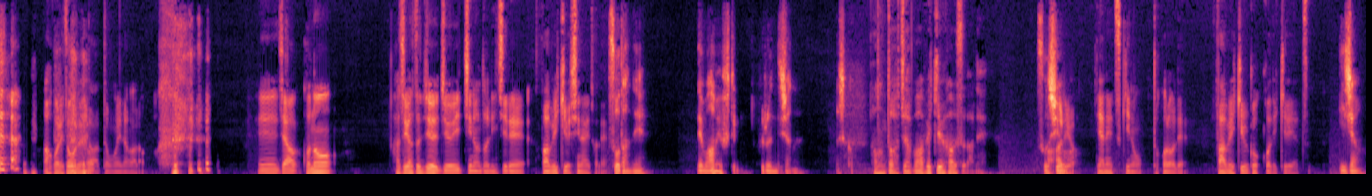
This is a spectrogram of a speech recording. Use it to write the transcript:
あ、これ通るんだって思いながら。えー、じゃあ、この8月10、11の土日でバーベキューしないとね。そうだね。でも雨降ってる、降るんでじゃない？確か。あ、本当じゃあバーベキューハウスだね。そうしよう。あるよ。屋根付きのところでバーベキューごっこできるやつ。いいじゃん。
